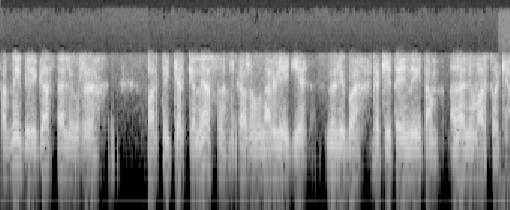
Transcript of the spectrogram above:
родные берега стали уже порты Керкенеса, скажем, в Норвегии, ну, либо какие-то иные там на Дальнем Востоке.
